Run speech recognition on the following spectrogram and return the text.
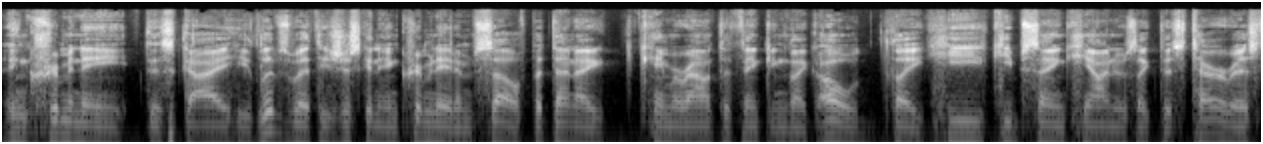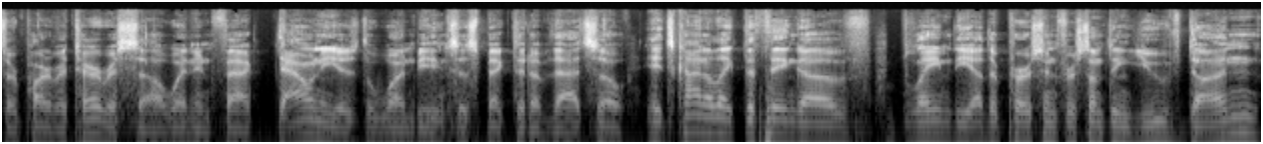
incriminate this guy he lives with? He's just going to incriminate himself. But then I came around to thinking like, oh, like he keeps saying Keanu's like this terrorist or part of a terrorist cell when in fact Downey is the one being suspected of that. So it's kind of like the thing of blame the other person for something you've done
